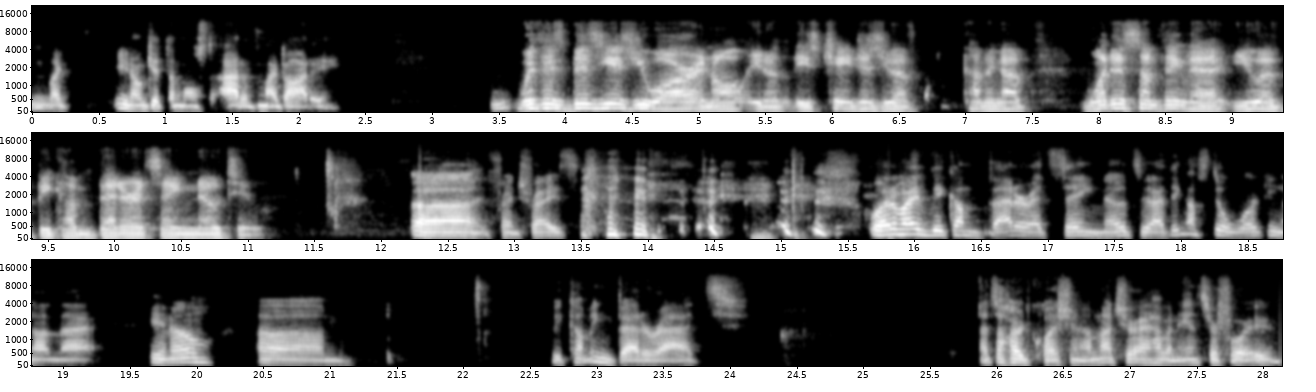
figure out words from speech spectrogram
like you know get the most out of my body? With as busy as you are and all you know these changes you have coming up what is something that you have become better at saying no to uh french fries what have i become better at saying no to i think i'm still working on that you know um becoming better at that's a hard question i'm not sure i have an answer for you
